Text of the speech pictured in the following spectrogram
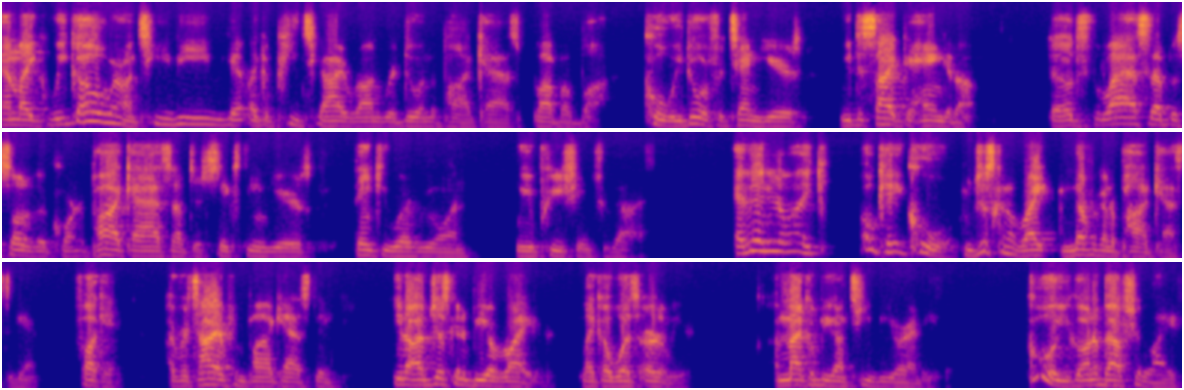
And like we go, we're on TV, we get like a PTI run, we're doing the podcast, blah, blah, blah. Cool. We do it for 10 years. We decide to hang it up. So it's the last episode of the Corner Podcast after 16 years. Thank you, everyone. We appreciate you guys. And then you're like, okay, cool. I'm just going to write. I'm never going to podcast again. Fuck it. I retired from podcasting. You know, I'm just going to be a writer like I was earlier. I'm not going to be on TV or anything. Cool. You're going about your life.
